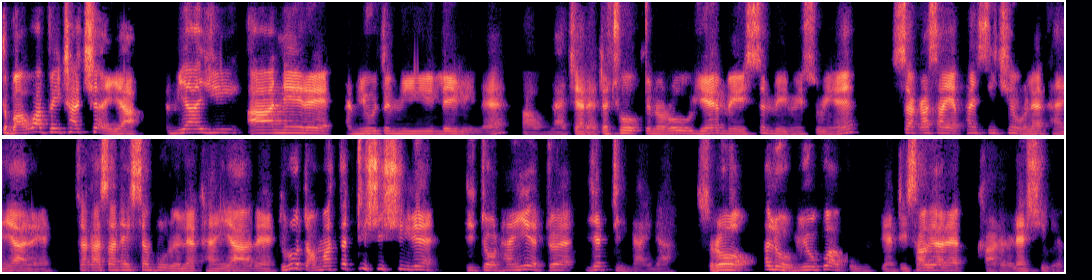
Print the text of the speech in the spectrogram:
တဘာဝပိဋကချက်အရာအများကြီးအားနေတဲ့အမျိုးသမီးလေးတွေလည်းပါဝင်လာကြတယ်တချို့ကျွန်တော်တို့ရဲမေစစ်မေတွေဆိုရင်စကားစားရဖန်ဆီးခြင်းကိုလည်းခံရတယ် စကားစားနှိပ်စက်မှုတွေလည်းခံရတယ်သူတို့တောင်မှတတိရှိရှိတဲ့ဒီတော်လှန်ရေးအတွက်ရက်တည်နိုင်တာဆိုတော့အဲ့လိုမျိုးကွာကိုပြန်တိဆောက်ရတဲ့ခါတွေလည်းရှိတယ်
